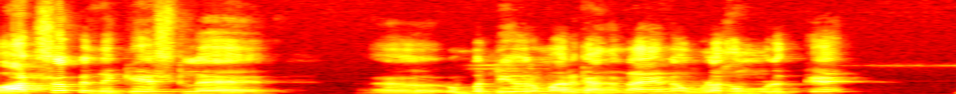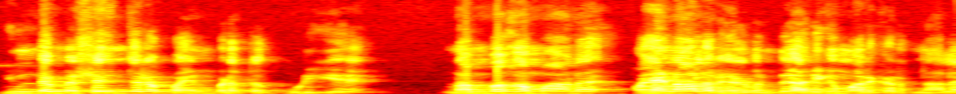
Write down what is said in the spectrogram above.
வாட்ஸ்அப் இந்த கேஸில் ரொம்ப தீவிரமாக இருக்காங்கன்னா ஏன்னா உலகம் முழுக்க இந்த மெசேஞ்சரை பயன்படுத்தக்கூடிய நம்பகமான பயனாளர்கள் வந்து அதிகமாக இருக்கிறதுனால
